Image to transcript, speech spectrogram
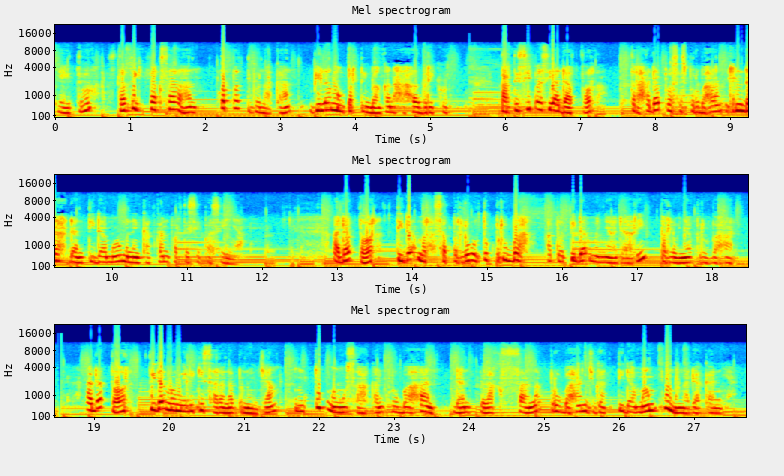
yaitu strategi paksaan tepat digunakan bila mempertimbangkan hal-hal berikut. Partisipasi adaptor terhadap proses perubahan rendah dan tidak mau meningkatkan partisipasinya. Adaptor tidak merasa perlu untuk berubah atau tidak menyadari perlunya perubahan. Adaptor tidak memiliki sarana penunjang untuk mengusahakan perubahan dan pelaksana perubahan juga tidak mampu mengadakannya.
